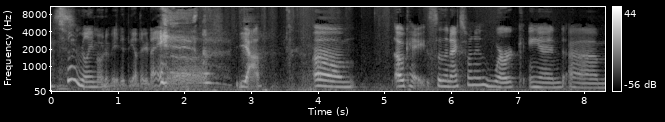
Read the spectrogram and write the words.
was feeling really motivated the other day. yeah. Um. Okay, so the next one is work, and um,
